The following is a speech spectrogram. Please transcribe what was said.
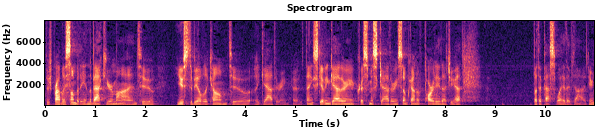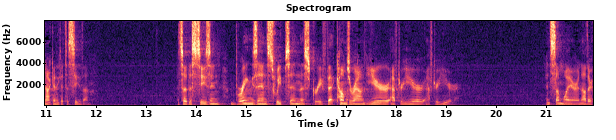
there's probably somebody in the back of your mind who used to be able to come to a gathering, a Thanksgiving gathering, a Christmas gathering, some kind of party that you had. But they passed away, they've died. You're not going to get to see them. And so this season brings in, sweeps in this grief that comes around year after year after year in some way or another.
